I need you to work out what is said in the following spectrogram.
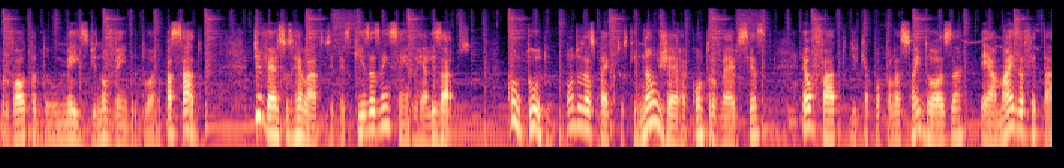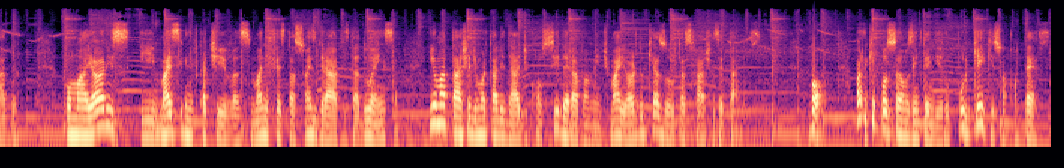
por volta do mês de novembro do ano passado, diversos relatos e pesquisas vêm sendo realizados. Contudo, um dos aspectos que não gera controvérsias é o fato de que a população idosa é a mais afetada, com maiores e mais significativas manifestações graves da doença e uma taxa de mortalidade consideravelmente maior do que as outras faixas etárias. Bom, para que possamos entender o porquê que isso acontece,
